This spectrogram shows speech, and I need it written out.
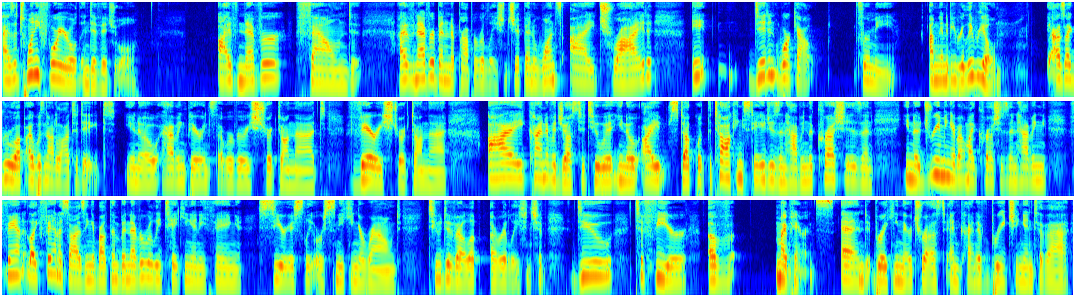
As a 24 year old individual, I've never found, I've never been in a proper relationship. And once I tried, it didn't work out for me. I'm going to be really real. As I grew up, I was not allowed to date, you know, having parents that were very strict on that, very strict on that. I kind of adjusted to it. You know, I stuck with the talking stages and having the crushes and, you know, dreaming about my crushes and having fan like fantasizing about them, but never really taking anything seriously or sneaking around to develop a relationship due to fear of my parents and breaking their trust and kind of breaching into that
